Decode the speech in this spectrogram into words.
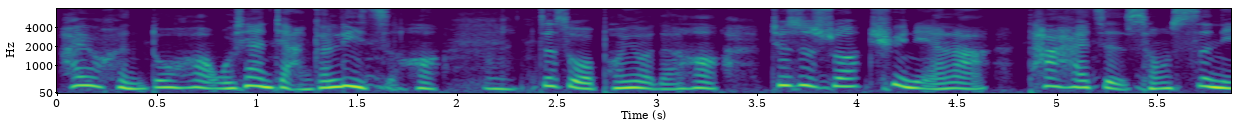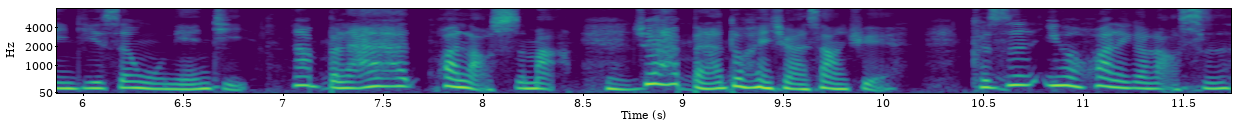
还有很多哈，我现在讲一个例子哈，这是我朋友的哈，就是。说去年啦，他孩子从四年级升五年级，那本来还换老师嘛，所以他本来都很喜欢上学，可是因为换了一个老师。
